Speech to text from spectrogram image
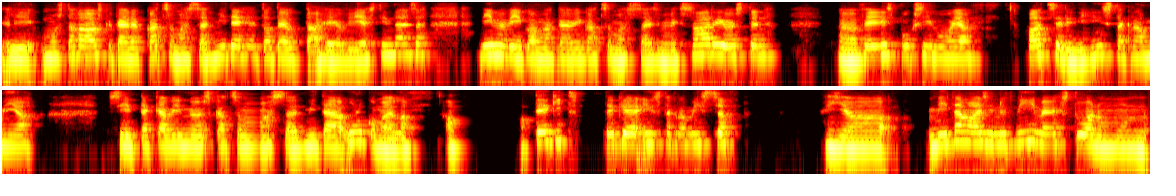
eli musta hauska käydä katsomassa, että miten he toteuttaa heidän viestintänsä. Viime viikolla mä kävin katsomassa esimerkiksi Saarioisten Facebook-sivuja, Patserin Instagramia, sitten kävin myös katsomassa, että mitä ulkomailla apteekit tekee Instagramissa. Ja mitä mä olisin nyt viimeksi tuonut mun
